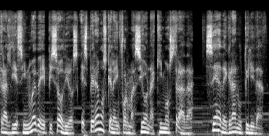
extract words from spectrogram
Tras 19 episodios, esperamos que la información aquí mostrada sea de gran utilidad.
